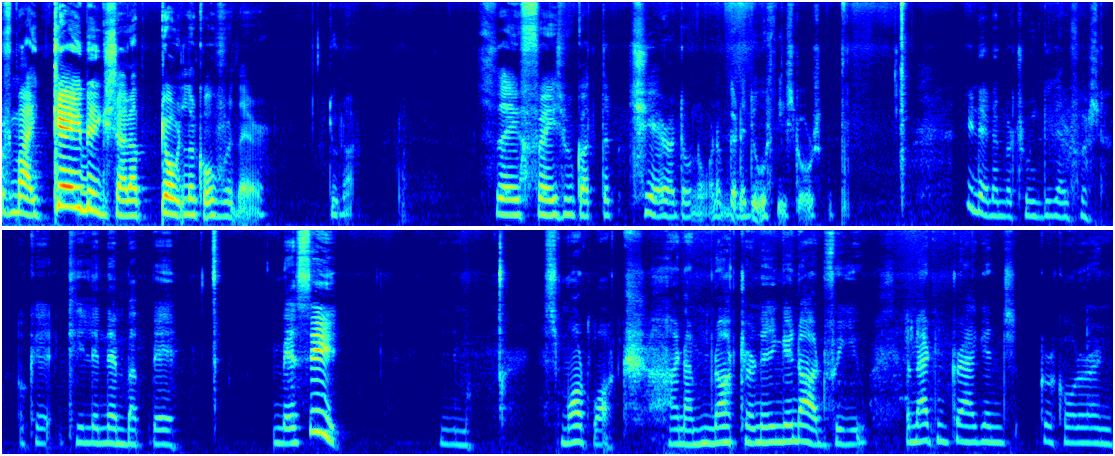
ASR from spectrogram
of my gaming setup. Don't look over there. Do not. Save face. We've got the chair. I don't know what I'm gonna do with these doors. And then I'm not showing you there first. Okay, Kylian Mbappe. Messi. Smartwatch. And I'm not turning it on for you. Imagine Dragons, Recorder, and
